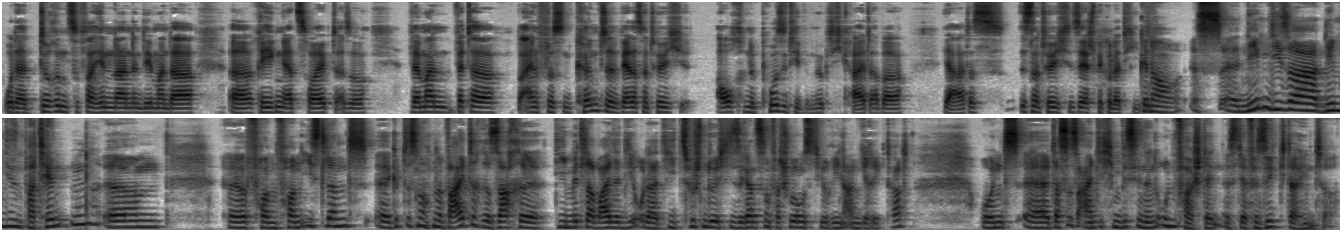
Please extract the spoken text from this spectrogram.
oder Dürren zu verhindern, indem man da äh, Regen erzeugt. Also wenn man Wetter beeinflussen könnte, wäre das natürlich auch eine positive Möglichkeit, aber ja, das ist natürlich sehr spekulativ. Genau. Es, äh, neben dieser, neben diesen Patenten ähm, äh, von, von Island äh, gibt es noch eine weitere Sache, die mittlerweile die oder die zwischendurch diese ganzen Verschwörungstheorien angeregt hat. Und äh, das ist eigentlich ein bisschen ein Unverständnis der Physik dahinter.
